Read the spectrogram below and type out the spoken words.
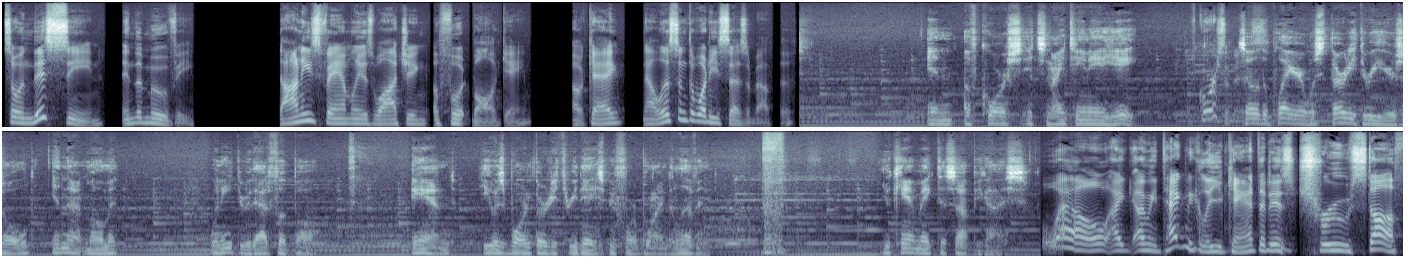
So in this scene in the movie, Donnie's family is watching a football game. Okay? Now listen to what he says about this. And of course, it's 1988. Of course it is. So the player was 33 years old in that moment when he threw that football. And he was born 33 days before Blind 11. You can't make this up, you guys. Well, I, I mean, technically you can't. It is true stuff.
